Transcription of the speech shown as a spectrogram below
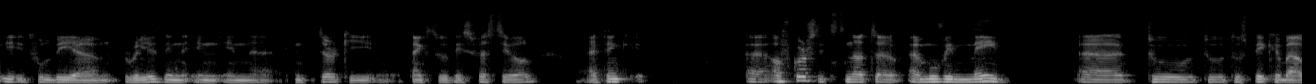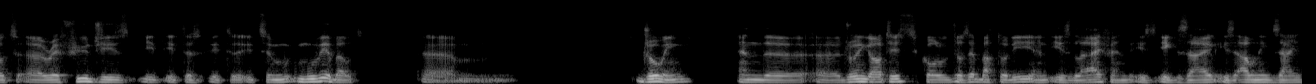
it will be um, released in in in uh, in Turkey thanks to this festival. I think, uh, of course, it's not a, a movie made uh, to to to speak about uh, refugees. It it is it it's a movie about um, drawing and the uh, drawing artist called Joseph Bartoli and his life and his exile, his own exile.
